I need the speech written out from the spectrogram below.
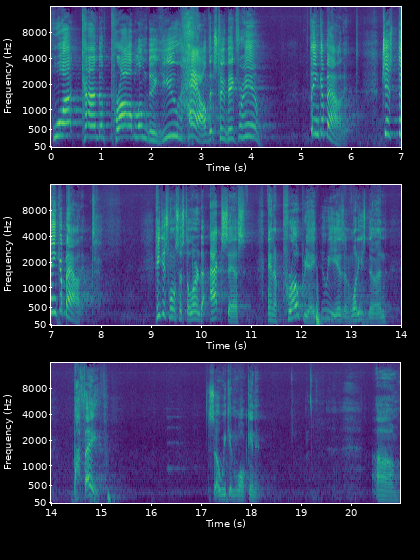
What kind of problem do you have that's too big for Him? Think about it. Just think about it. He just wants us to learn to access and appropriate who He is and what He's done by faith so we can walk in it um,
